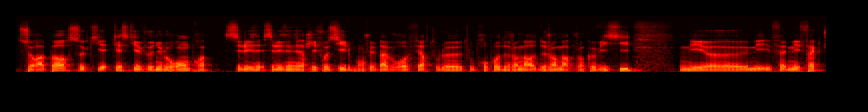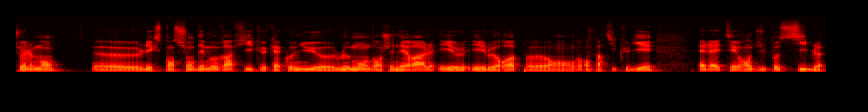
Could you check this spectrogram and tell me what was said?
ce rapport, qu'est-ce qui est venu le rompre? C'est les, énergies fossiles. Bon, je ne vais pas vous refaire tout le, tout propos de Jean-Marc Jean Jancovici, mais, euh, mais, factuellement, euh, l'expansion démographique qu'a connue le monde en général et, l'Europe en, particulier, elle a été rendue possible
